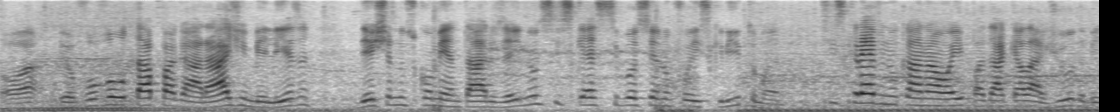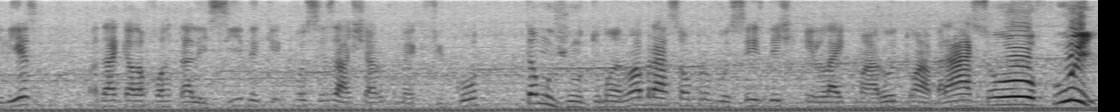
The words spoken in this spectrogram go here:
Ó, eu vou voltar pra garagem, beleza? Deixa nos comentários aí. Não se esquece se você não for inscrito, mano. Se inscreve no canal aí pra dar aquela ajuda, beleza? Pra dar aquela fortalecida. O que, que vocês acharam, como é que ficou? Tamo junto, mano. Um abração pra vocês. Deixa aquele like maroto. Um abraço. Fui!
